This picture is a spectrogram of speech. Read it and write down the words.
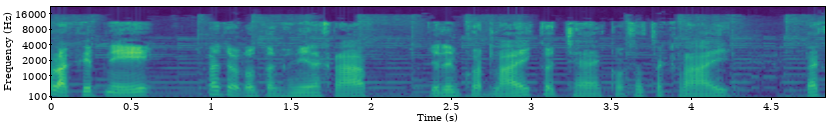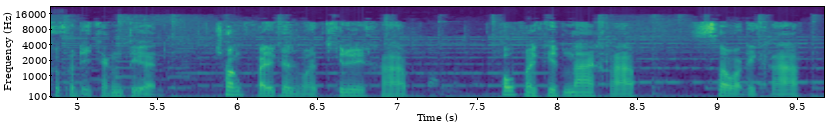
สำหรับคลิปนี้ก็จบลงตอนนี้นะครับ อย่าลืมกดไลค์ กดแชร์ กด subscribe และกดกระดิ่งแจ้งเตือน ช่องไปกันไว้ที่ด้วยครับ พบใหม่คลิปหน้าครับ สวัสดีครับ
